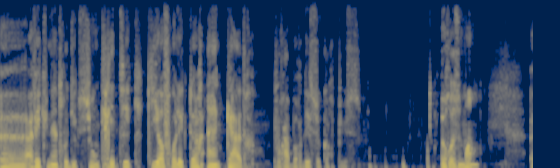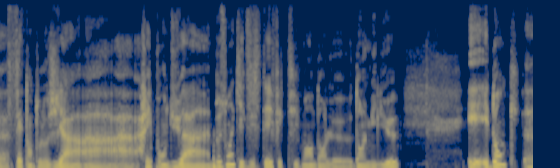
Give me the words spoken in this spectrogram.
euh, avec une introduction critique qui offre au lecteur un cadre pour aborder ce corpus. Heureusement, euh, cette anthologie a, répondu à un besoin qui existait effectivement dans le, dans le milieu. Et, donc, euh,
